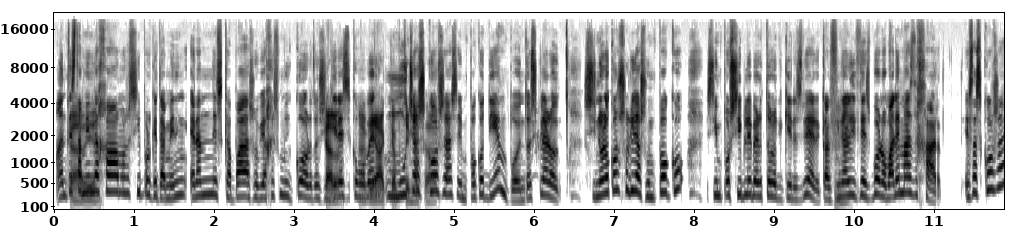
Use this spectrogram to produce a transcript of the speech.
Antes también día. viajábamos así porque también eran escapadas o viajes muy cortos y Claro, quieres como ver muchas optimizar. cosas en poco tiempo. Entonces, claro, si no lo consolidas un poco, es imposible ver todo lo que quieres ver. Que al final Mm. dices, bueno, vale más dejar estas cosas,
